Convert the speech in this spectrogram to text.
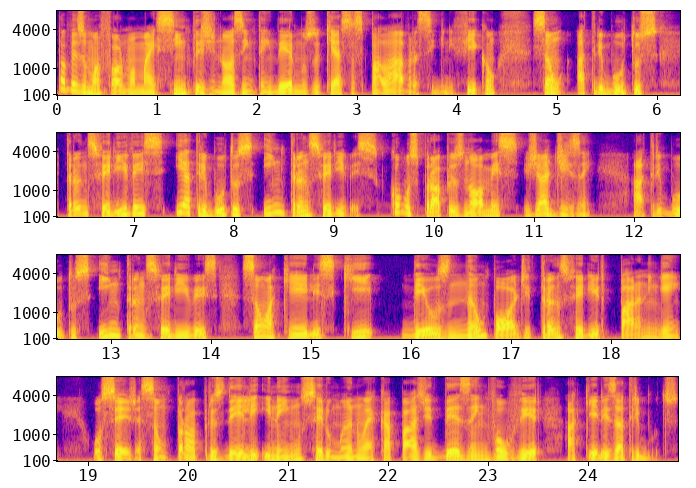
Talvez uma forma mais simples de nós entendermos o que essas palavras significam são atributos transferíveis e atributos intransferíveis, como os próprios nomes já dizem. Atributos intransferíveis são aqueles que Deus não pode transferir para ninguém, ou seja, são próprios dele e nenhum ser humano é capaz de desenvolver aqueles atributos.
